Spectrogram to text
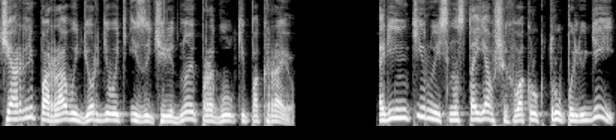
Чарли пора выдергивать из очередной прогулки по краю. Ориентируясь на стоявших вокруг трупа людей,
